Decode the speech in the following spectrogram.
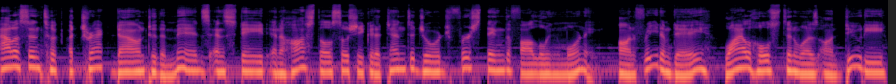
Allison took a trek down to the mids and stayed in a hostel so she could attend to George first thing the following morning. On Freedom Day, while Holston was on duty,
